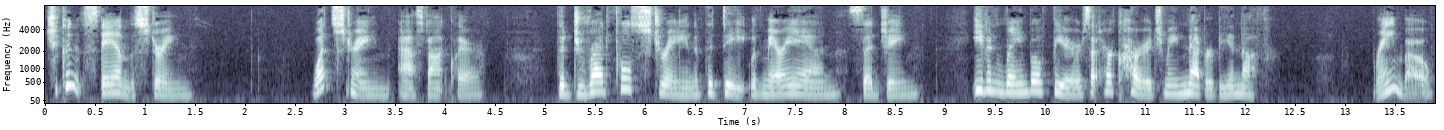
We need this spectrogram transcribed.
She couldn't stand the strain. What strain? asked Aunt Claire. The dreadful strain of the date with Marianne, said Jane. Even Rainbow fears that her courage may never be enough. Rainbow?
